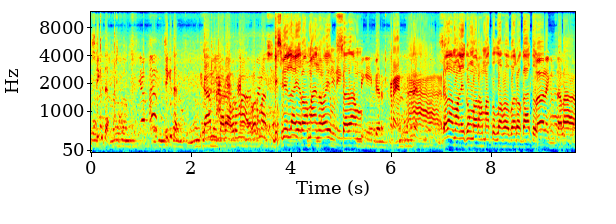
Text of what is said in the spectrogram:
Sedikit sedikit kami para ormas ormas Bismillahirrahmanirrahim. Salam. biar keren Ah. Assalamualaikum warahmatullahi wabarakatuh. Waalaikumsalam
